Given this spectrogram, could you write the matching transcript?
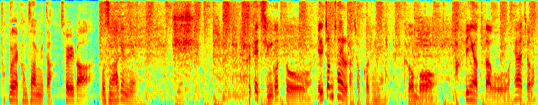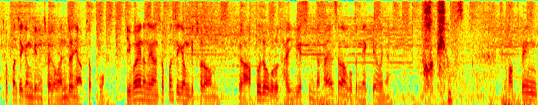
덕분에 감사합니다. 저희가 우승하겠네요. 그때 진 것도 1점 차이로 다 졌거든요. 그건 뭐 박빙이었다고 해야죠. 첫 번째 경기는 저희가 완전히 앞섰고 이번에는 그냥 첫 번째 경기처럼 압도적으로 다 이기겠습니다. 4연승하고 끝낼게요 그냥. 박빙 무슨. 박빙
